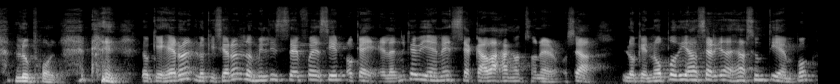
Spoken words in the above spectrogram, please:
loophole. lo, que dijeron, lo que hicieron en el 2016 fue decir, ok, el año que viene se acaba Hangouts on Air. O sea, lo que no podías hacer ya desde hace un tiempo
